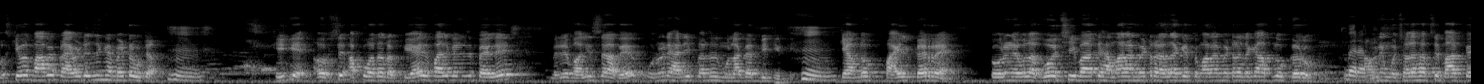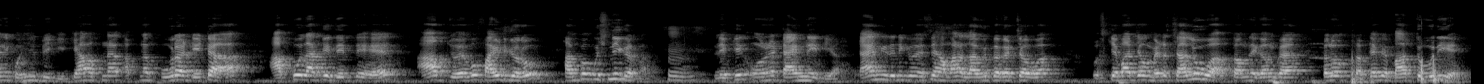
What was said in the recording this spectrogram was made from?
उसके बाद वहाँ पे प्राइवेटाइजेशन का मैटर उठा। हम्म। ठीक है? और उससे आपको बता रहा पीआई फ़ाइल करने से पहले मेरे वालिद साहब है उन्होंने हनीफ खान से मुलाकात भी की थी। कि हम लोग फ़ाइल कर रहे हैं। तो उन्होंने बोला वो अच्छी बात है हमारा मैटर अलग है तुम्हारा मैटर अलग है आप लोग करो। हमने मुशाला साहब से बात करने की कोशिश भी की कि हम अपना अपना पूरा डेटा आपको लाके देते हैं आप जो है वो फाइट करो हमको कुछ नहीं करना। हम्म। लेकिन उन्होंने टाइम नहीं दिया। टाइम नहीं देने की वजह से हमारा लाख रुपया खर्चा हुआ। उसके बाद जब मैटर चालू हुआ तो हमने गम खाया। चलो सब्जेक्ट पे बात तो हो रही है।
